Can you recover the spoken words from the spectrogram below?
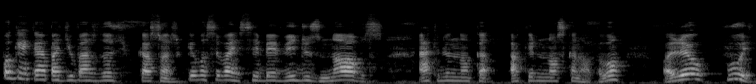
Por que quer ativar as notificações? Porque você vai receber vídeos novos aqui no, aqui no nosso canal, tá bom? Valeu, fui!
